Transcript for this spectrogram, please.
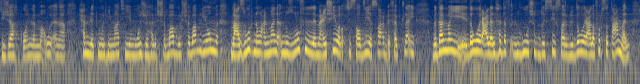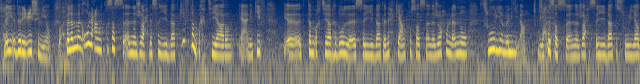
تجاهكم. لما أقول أنا حمله ملهمات هي موجهة للشباب والشباب اليوم معذور نوعا ما لأنه الظروف المعيشية والاقتصادية صعبة فبتلاقي بدل ما يدور على الهدف إنه هو شو بده يصير صار بده يدور على فرصة عمل ليقدر يعيش اليوم. صحيح. فلما نقول عن قصص نجاح لسيدات كيف تم اختيارهم؟ يعني كيف تم اختيار هدول السيدات لنحكي عن قصص نجاحهم؟ لأنه سوريا مليئة بقصص نجاح السيدات السوريات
